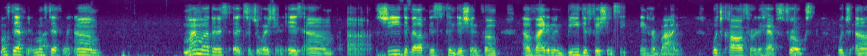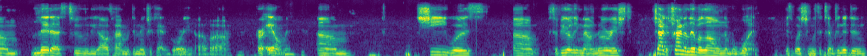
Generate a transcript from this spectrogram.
Most definitely, most definitely. Um, my mother's uh, situation is um, uh, she developed this condition from a vitamin B deficiency in her body, which caused her to have strokes, which um, led us to the Alzheimer's dementia category of uh, her ailment. Um, she was um, severely malnourished, trying to trying to live alone. Number one is what she was attempting to do,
